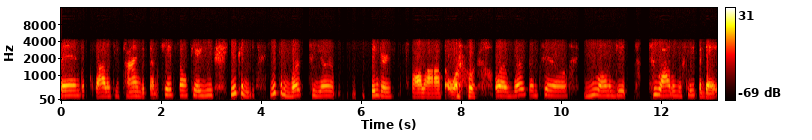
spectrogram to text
spend quality time with them. Kids don't care. You you can you can work to your fingers fall off or or, or work until you only get two hours of sleep a day.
